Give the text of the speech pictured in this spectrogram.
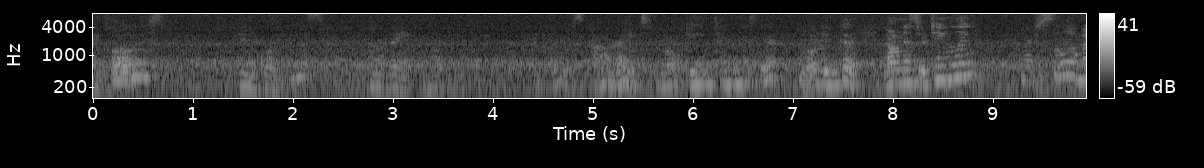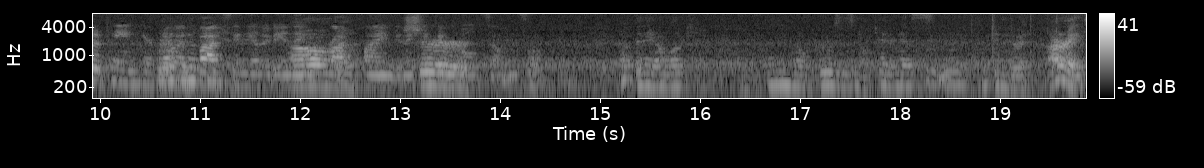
and close, and go like this. All right, and and. All right, no pain, tenderness there. Looking good. Numbness or tingling? There's just a little bit of pain here, but I went boxing the other day and they Oh, rock climbed and I sure. think I pulled something. So, that they don't look, no bruises, no tenderness. Looking good. All right.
